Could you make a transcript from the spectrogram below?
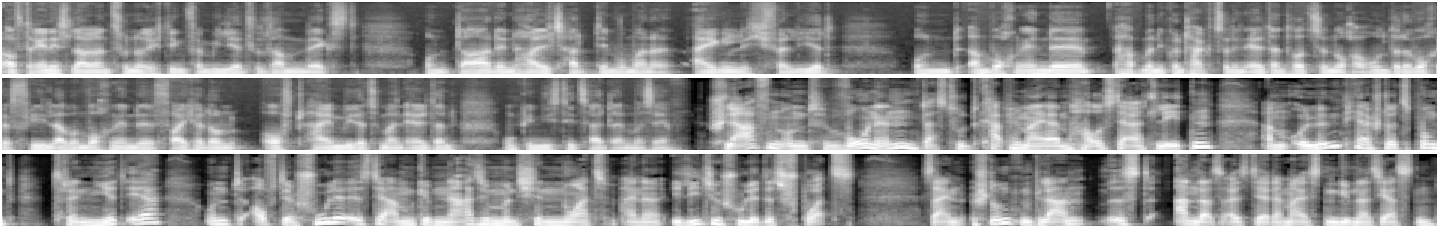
auf Trainingslagern zu einer richtigen Familie zusammenwächst und da den Halt hat, den wo man eigentlich verliert. Und am Wochenende hat man den Kontakt zu den Eltern trotzdem noch, auch unter der Woche viel, aber am Wochenende fahre ich halt dann oft heim wieder zu meinen Eltern und genieße die Zeit einmal sehr. Schlafen und Wohnen, das tut Kappelmeier im Haus der Athleten. Am Olympiastützpunkt trainiert er und auf der Schule ist er am Gymnasium München Nord, einer Eliteschule des Sports. Sein Stundenplan ist anders als der der meisten Gymnasiasten.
